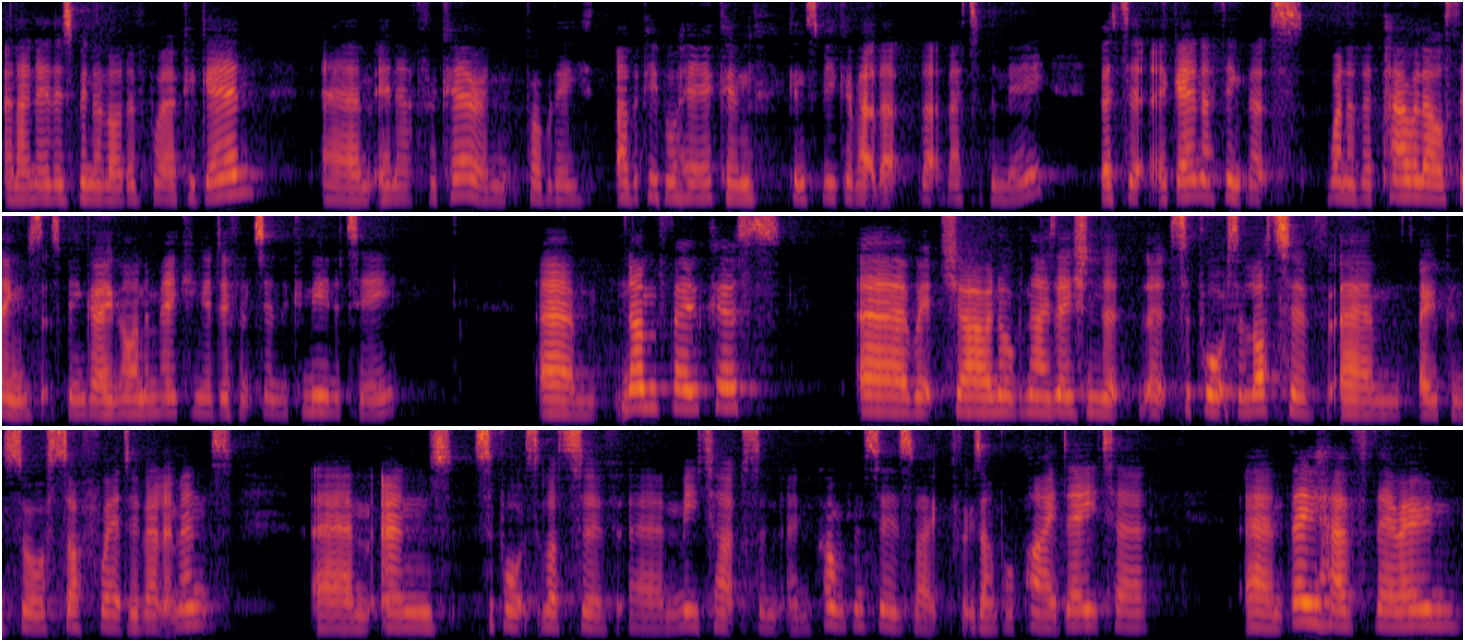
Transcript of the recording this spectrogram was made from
And I know there's been a lot of work again um, in Africa, and probably other people here can, can speak about that, that better than me. But uh, again, I think that's one of the parallel things that's been going on and making a difference in the community. Um, NumFocus, uh, which are an organization that, that supports a lot of um, open source software development um, and supports lots of uh, meetups and, and, conferences, like, for example, PyData. Um, they have their own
